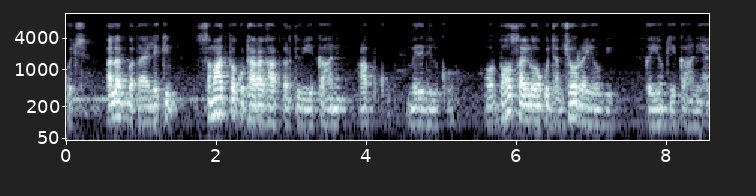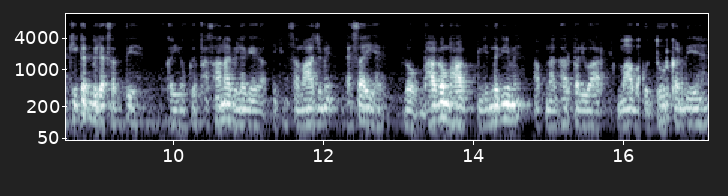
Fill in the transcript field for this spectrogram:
कुछ अलग बताए, लेकिन समाज पर कुठाराघात करती हुई ये कहानी आपको, मेरे दिल को और बहुत सारे लोगों को झकझोर रही होगी। कईयों की कहानी हकीकत भी लग सकती है, कईयों को फंसाना भी लगेगा, लेकिन समाज में ऐसा ही है। लोग भागम भाग ज़िंदगी में अपना घर, परिवार माँ बाप को दूर कर दिए हैं।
